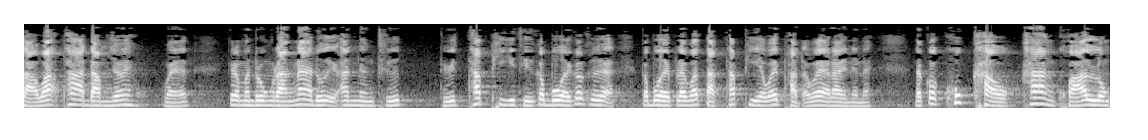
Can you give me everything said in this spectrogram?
สาวะผ้าดำใช่ไหมแหวนก็มันรุงรังหน้าดูอีกอันหนึ่งถือถือทัพพีถือกระบวยก็คือกระบวยแปลว่าตักทัพพีเอาไว้ผัดเอาไว้อะไรเนี่ยนะแล้วก็คุกเข่าข้างขวาลง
